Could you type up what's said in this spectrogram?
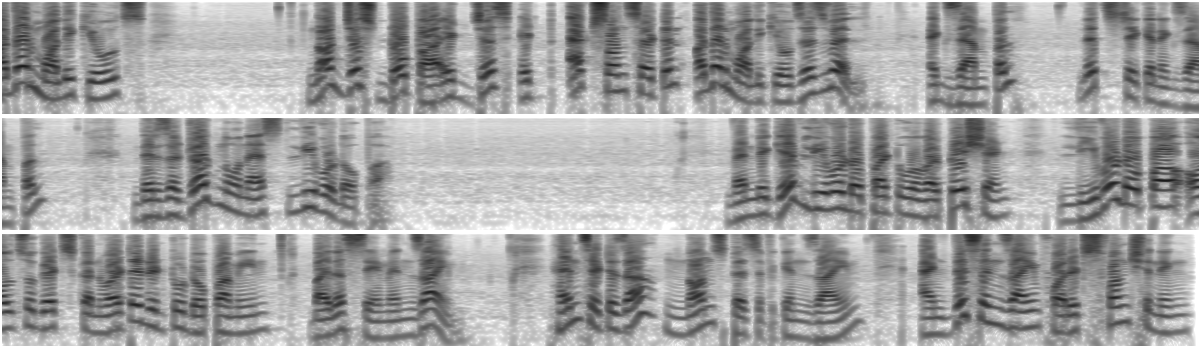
other molecules not just dopa it just it acts on certain other molecules as well. Example let's take an example. There is a drug known as levodopa. When we give levodopa to our patient levodopa also gets converted into dopamine by the same enzyme hence it is a non-specific enzyme and this enzyme for its functioning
